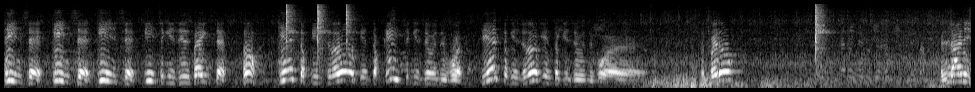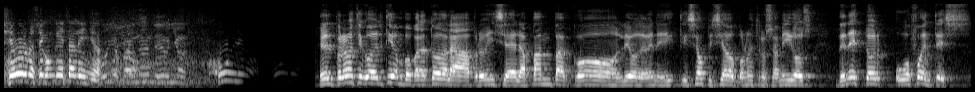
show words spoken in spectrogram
15, 15, 15, 15, 15, 20, no, 515, no, 515, 15, 20 fue, 515, no, 515, 20 fue. ¿Te espero? El Dani llegó, no sé con quién está en línea. Julio Fernández de Unión. Julio. El pronóstico del tiempo para toda la provincia de La Pampa con Leo de Benedictis, auspiciado por nuestros amigos de Néstor Hugo Fuentes.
